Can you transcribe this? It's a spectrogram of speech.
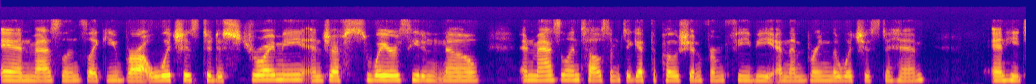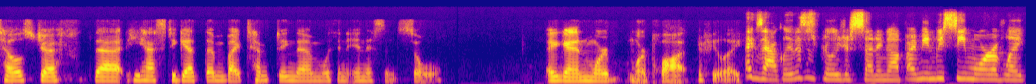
And Maslin's like, You brought witches to destroy me. And Jeff swears he didn't know. And Maslin tells him to get the potion from Phoebe and then bring the witches to him. And he tells Jeff that he has to get them by tempting them with an innocent soul. Again, more more plot, I feel like. Exactly. This is really just setting up. I mean, we see more of like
